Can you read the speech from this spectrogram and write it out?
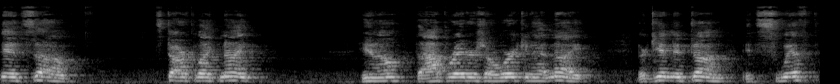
It's uh, it's dark like night. You know, the operators are working at night. They're getting it done. It's swift.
